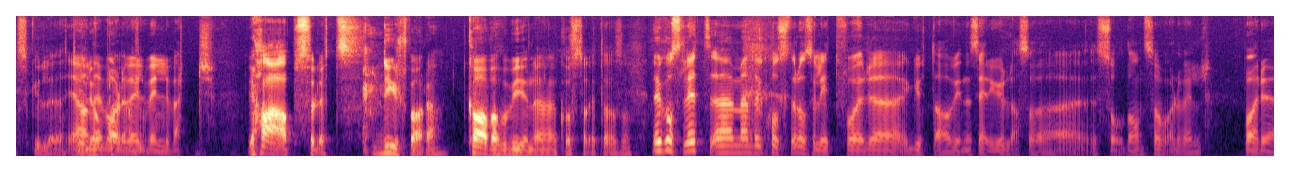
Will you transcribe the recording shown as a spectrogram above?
Skulle Ja, det var det vel altså. vel verdt. Ja, absolutt. Dyrt var det. Cava på byen koster litt, altså. Det koster litt, eh, men det koster også litt for eh, gutta å vinne seriegull. Altså eh, sådan så var det vel bare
